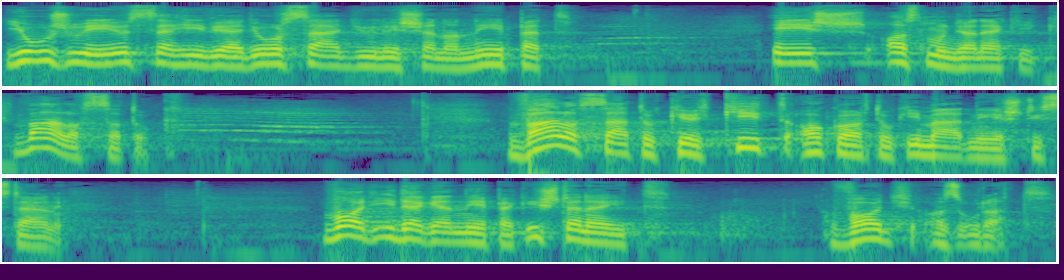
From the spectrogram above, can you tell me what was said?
Józsué összehívja egy országgyűlésen a népet, és azt mondja nekik, válasszatok. Válasszátok ki, hogy kit akartok imádni és tisztelni. Vagy idegen népek isteneit, vagy az Urat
